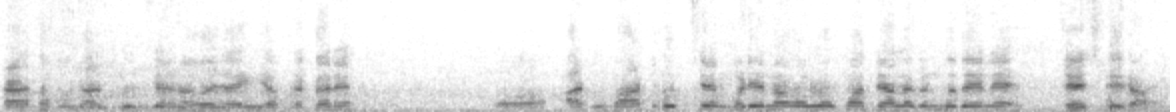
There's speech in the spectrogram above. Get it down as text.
કાંઈ તો બધું છે હવે જઈએ આપણે ઘરે. આટલું આટલું જ છે. મળીએ નવા બ્લોગમાં ત્યાં લગન બધાને જય શ્રી રામ.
